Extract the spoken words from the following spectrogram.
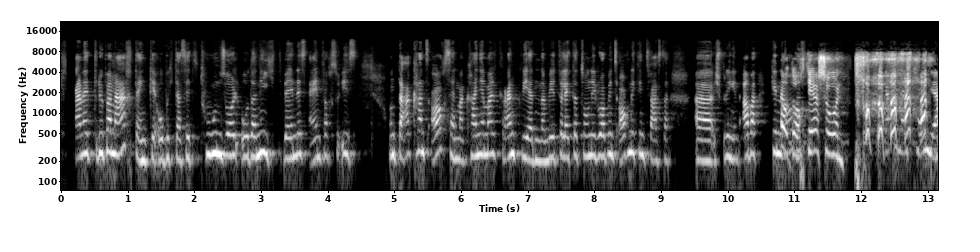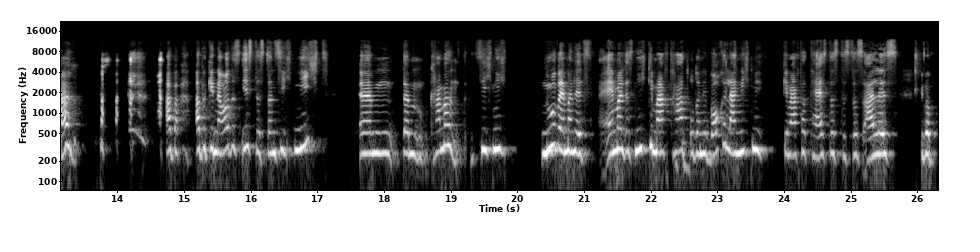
ich gar nicht drüber nachdenke, ob ich das jetzt tun soll oder nicht, wenn es einfach so ist. Und da kann es auch sein, man kann ja mal krank werden, dann wird vielleicht der Tony Robbins auch nicht ins Wasser äh, springen. Aber genau. Oh, doch, der schon. Ja, ja. aber, aber genau das ist es, dann sich nicht, ähm, dann kann man sich nicht, nur wenn man jetzt einmal das nicht gemacht hat oder eine Woche lang nicht gemacht hat, heißt das, dass das alles über,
